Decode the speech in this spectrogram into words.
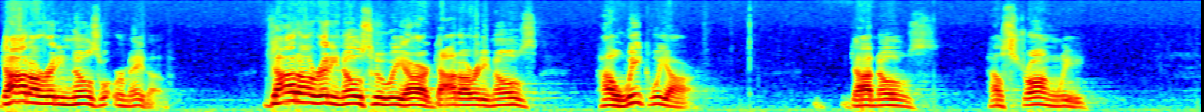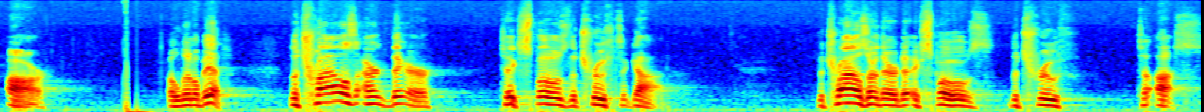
God already knows what we're made of. God already knows who we are. God already knows how weak we are. God knows how strong we are a little bit. The trials aren't there to expose the truth to God. The trials are there to expose the truth to us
